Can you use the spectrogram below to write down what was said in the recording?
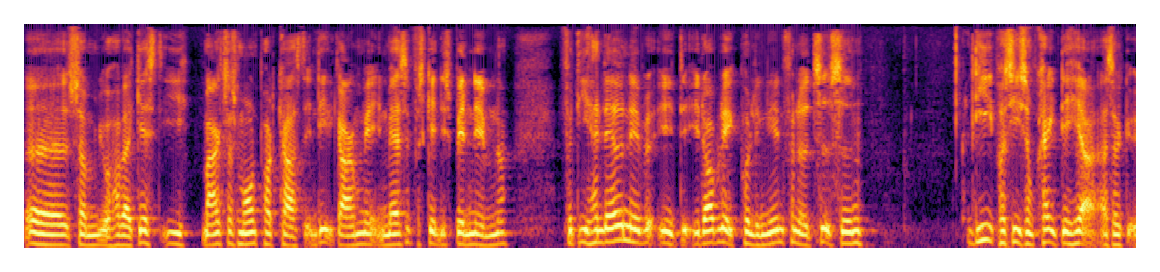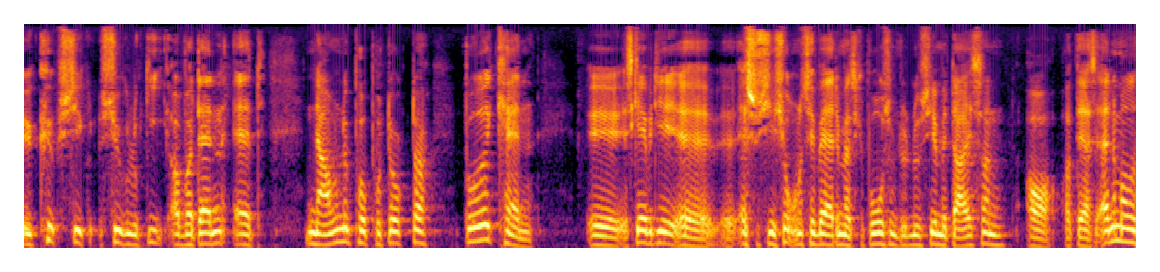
øh, som jo har været gæst i Marketers Morgen podcast en del gange med en masse forskellige spændende emner. Fordi han lavede et, et oplæg på LinkedIn for noget tid siden, lige præcis omkring det her, altså øh, købspsykologi, og hvordan at navne på produkter både kan øh, skabe de øh, øh, associationer til, hvad er det, man skal bruge, som du nu siger med Dyson og, og deres Animal.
